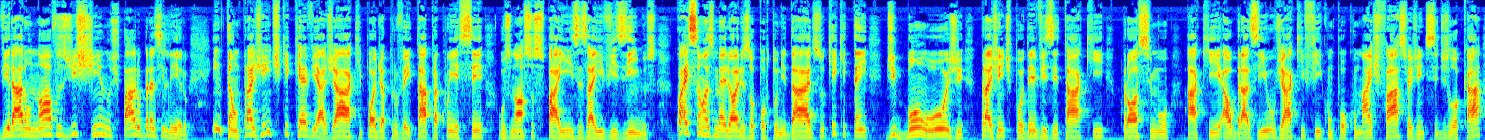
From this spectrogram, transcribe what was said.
viraram novos destinos para o brasileiro. Então, para gente que quer viajar, que pode aproveitar para conhecer os nossos países aí vizinhos, quais são as melhores oportunidades, o que, que tem de bom hoje para a gente poder visitar aqui próximo aqui ao Brasil, já que fica um pouco mais fácil a gente se deslocar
